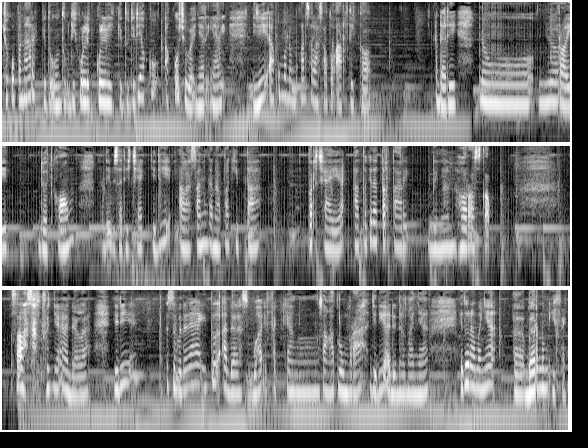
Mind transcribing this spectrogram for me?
cukup menarik gitu untuk dikulik-kulik gitu. Jadi aku aku coba nyari-nyari. Jadi aku menemukan salah satu artikel dari neuroid.com nanti bisa dicek. Jadi alasan kenapa kita percaya atau kita tertarik dengan horoskop. Salah satunya adalah jadi sebenarnya itu adalah sebuah efek yang sangat lumrah. Jadi ada namanya itu namanya uh, Barnum effect.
